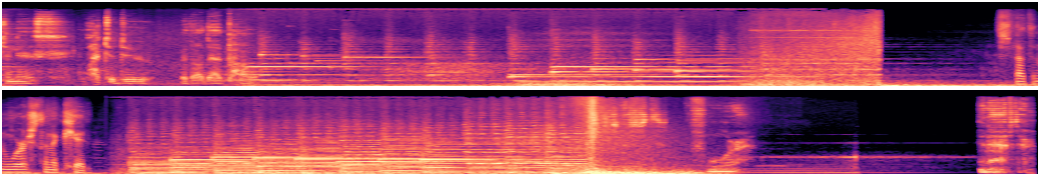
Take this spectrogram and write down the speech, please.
question is what to do with all that power. It's nothing worse than a kid. Just before and after.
